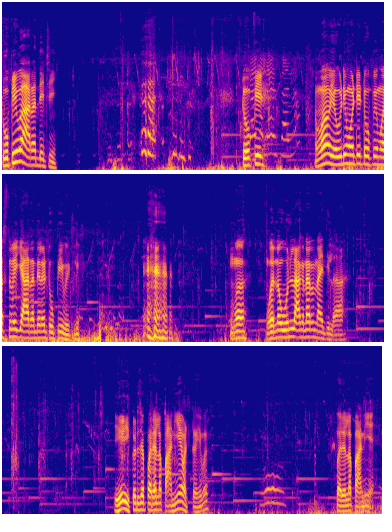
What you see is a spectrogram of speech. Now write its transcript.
टोपी व आराध्याची. टोपी. मग एवढी मोठी टोपी मस्तपैकी आराध्याला टोपी भेटली. मग वरनं ऊन लागणार नाही तिला. हे इकडच्या पर्याला पाणी आहे वाटतं हे बघ. पर्याला पाणी आहे.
